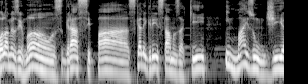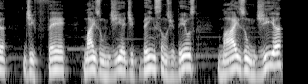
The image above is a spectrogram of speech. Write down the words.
Olá, meus irmãos, graça e paz, que alegria estarmos aqui em mais um dia de fé, mais um dia de bênçãos de Deus, mais um dia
